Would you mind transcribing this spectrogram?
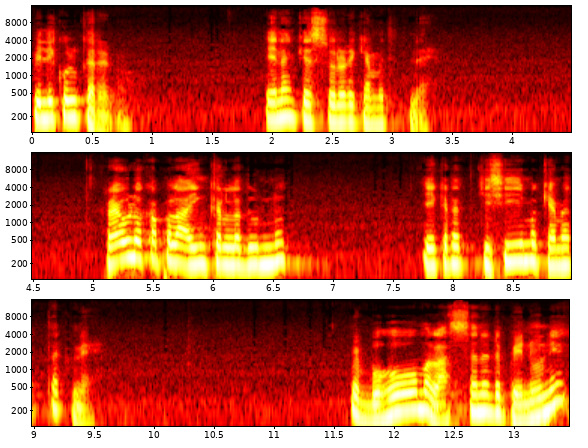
පිළිකුල් කරනවා. එනම් කෙස්වලට කැමතිත් නෑ. රැවුල කපල අයින් කරලා දුන්නොත් ඒකටත් කිසිීම කැමැත්තක් නෑ. බොහෝම ලස්සනට පෙනුනේ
